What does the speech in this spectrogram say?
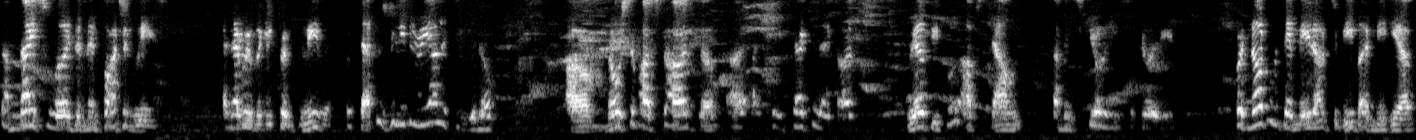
some nice words and then parted ways. And everybody couldn't believe it. But that was really the reality, you know. Um, most of our stars, uh, I think exactly like us, real people, ups, downs, some insecurity, security, but not what they're made out to be by media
